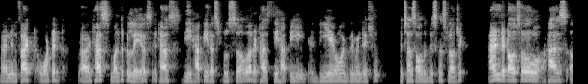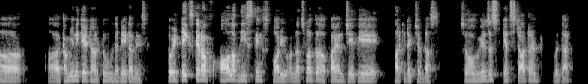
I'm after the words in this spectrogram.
And in fact, what it uh, it has multiple layers. It has the HAPI RESTful server. It has the HAPI DAO implementation, which has all the business logic, and it also has a, a communicator to the database. So it takes care of all of these things for you, and that's what the FHIR JPA architecture does. So we'll just get started with that.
